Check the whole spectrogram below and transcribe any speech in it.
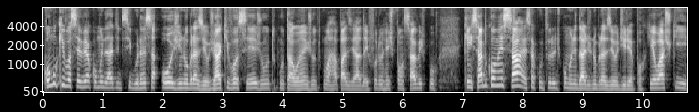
como que você vê a comunidade de segurança hoje no Brasil? Já que você, junto com o Tauan, junto com uma rapaziada aí, foram responsáveis por, quem sabe, começar essa cultura de comunidade no Brasil, eu diria. Porque eu acho que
